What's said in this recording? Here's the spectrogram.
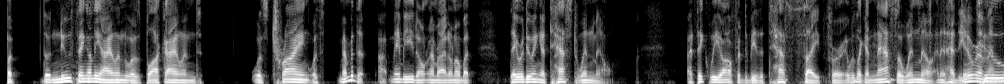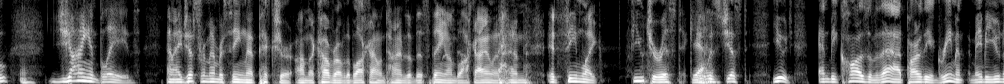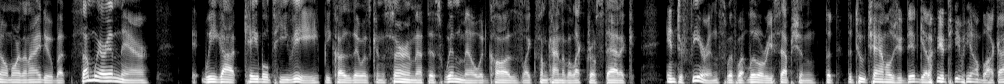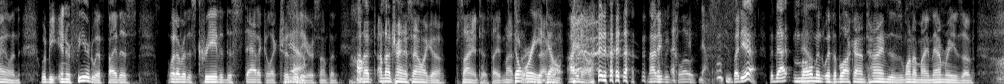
But the new thing on the island was Block Island was trying, was, remember that, uh, maybe you don't remember, I don't know, but they were doing a test windmill. I think we offered to be the test site for, it was like a NASA windmill and it had these two giant blades. And I just remember seeing that picture on the cover of the Block Island Times of this thing on Block Island. And it seemed like futuristic. Yeah. It was just huge. And because of that, part of the agreement, maybe you know more than I do, but somewhere in there, we got cable TV because there was concern that this windmill would cause like some kind of electrostatic interference with what little reception the the two channels you did get on your TV on Block Island would be interfered with by this whatever this created this static electricity Yeah. or something. I'm not I'm not trying to sound like a scientist. I'm not Don't sure worry, exactly don't. what- I know. not even close. no. But yeah, but that moment with the Block Island Times is one of my memories of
